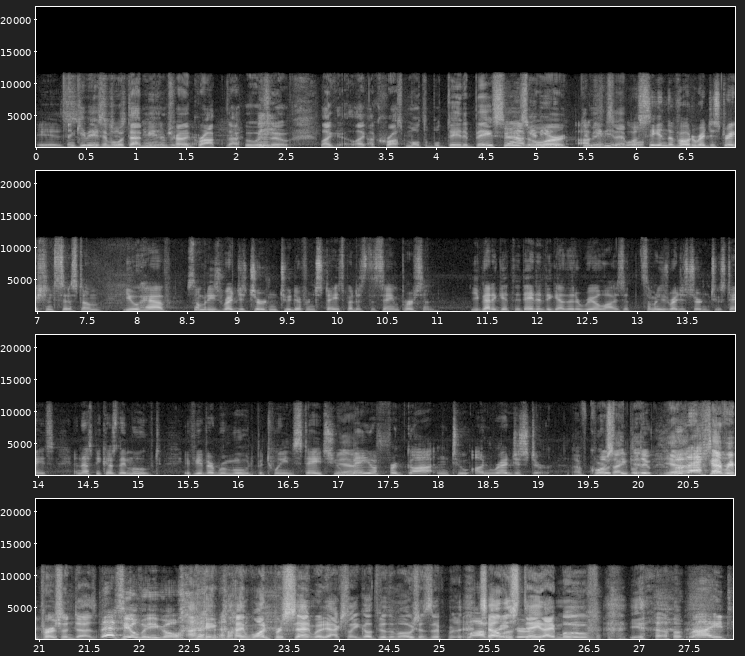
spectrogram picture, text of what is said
is. and give me an example of what that means. I'm trying to grok the who is who. Like, like across multiple databases Yeah, you- or I'll give me an you- example. Well, see, in the voter registration system, you have somebody's registered in two different states, but it's the same person. You've got to get the data together to realize that somebody's registered in two states, and that's because they moved. If you've ever moved between states, you Yeah. may have forgotten to unregister. of course Most I people did. do. Yeah, Well, every person does. that's illegal. I mean, my one percent would actually go through the motions to tell the state I move. You know, right.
